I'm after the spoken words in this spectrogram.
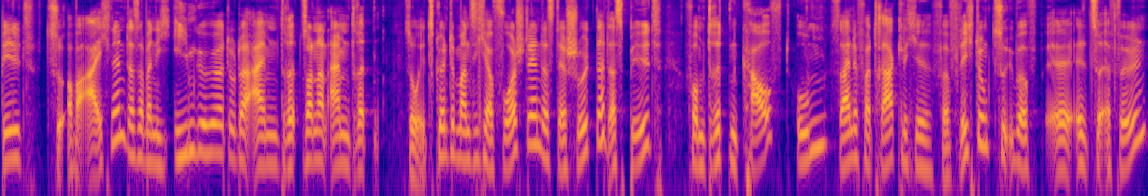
Bild zu übereignen, das aber nicht ihm gehört oder einem Dritten, sondern einem Dritten. So, jetzt könnte man sich ja vorstellen, dass der Schuldner das Bild vom Dritten kauft, um seine vertragliche Verpflichtung zu, über, äh, zu erfüllen.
